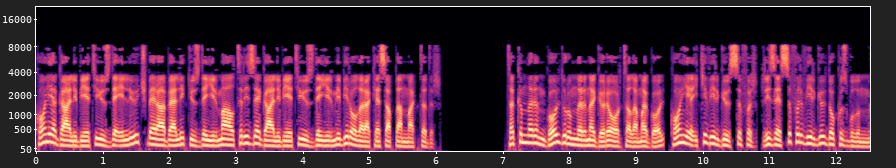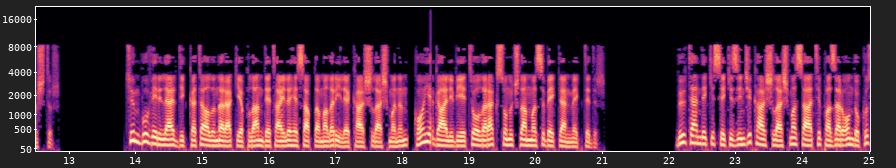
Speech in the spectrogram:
Konya galibiyeti %53 beraberlik %26 Rize galibiyeti %21 olarak hesaplanmaktadır. Takımların gol durumlarına göre ortalama gol, Konya 2,0, Rize 0,9 bulunmuştur. Tüm bu veriler dikkate alınarak yapılan detaylı hesaplamalar ile karşılaşmanın, Konya galibiyeti olarak sonuçlanması beklenmektedir. Bültendeki 8. karşılaşma saati pazar 19,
